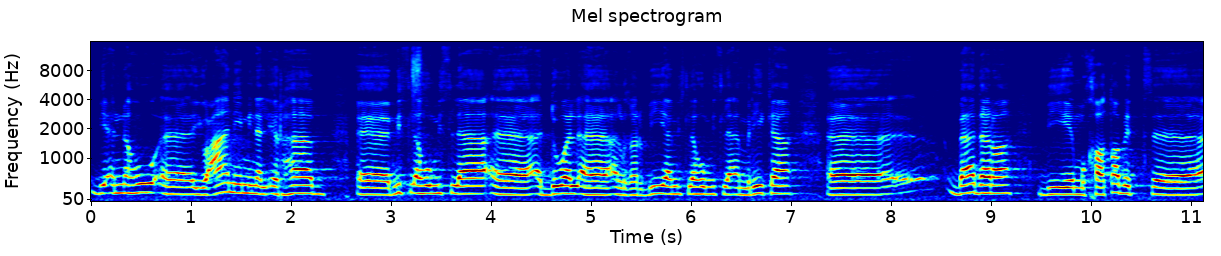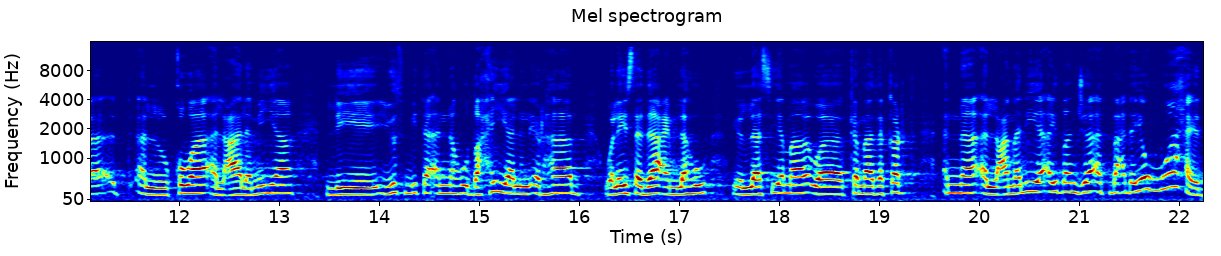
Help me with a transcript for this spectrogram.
بأنه يعاني من الإرهاب مثله مثل الدول الغربية مثله مثل أمريكا بادر بمخاطبة القوى العالمية ليثبت أنه ضحية للإرهاب وليس داعم له لا سيما وكما ذكرت أن العملية أيضا جاءت بعد يوم واحد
